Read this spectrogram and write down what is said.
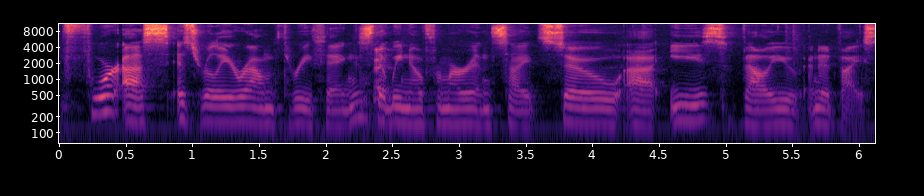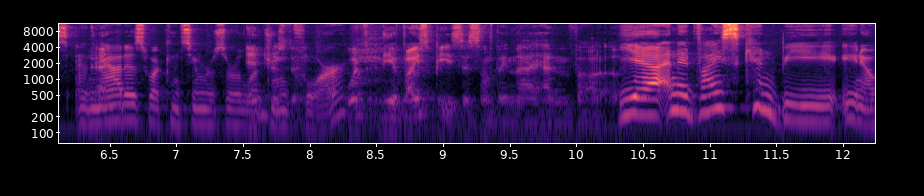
For us, it's really around three things Okay. that we know from our insights. So, uh, ease, value, and advice. And Okay. that is what consumers are looking for. What, the advice piece is something that I hadn't thought of. Yeah, and advice can be, you know,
